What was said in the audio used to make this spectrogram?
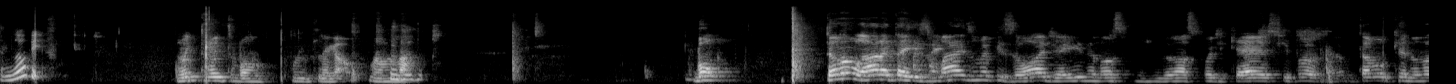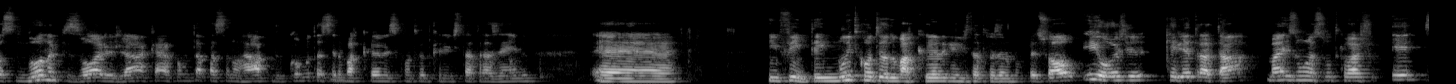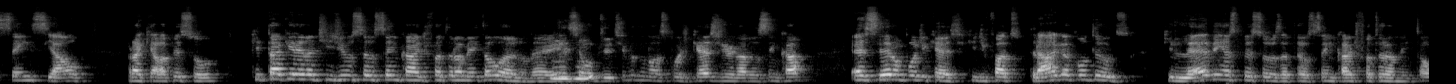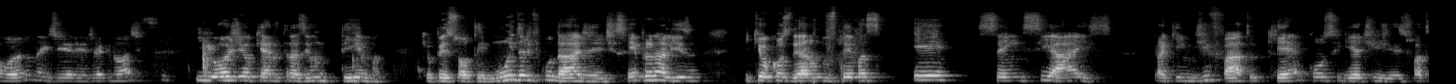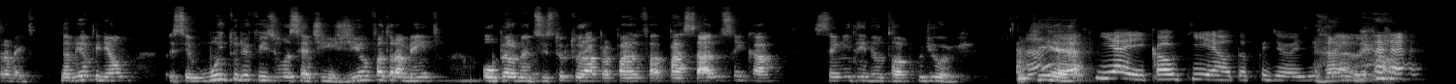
Estamos ao vivo. Muito, muito bom. Muito legal. Vamos lá. bom, então vamos lá, né, Thaís? Mais um episódio aí do nosso, do nosso podcast. Estamos no nosso nono episódio já. Cara, como tá passando rápido, como tá sendo bacana esse conteúdo que a gente está trazendo. É... Enfim, tem muito conteúdo bacana que a gente está trazendo para o pessoal. E hoje queria tratar mais um assunto que eu acho essencial para aquela pessoa que está querendo atingir o seu 100k de faturamento ao ano, né? Uhum. Esse é o uhum. objetivo do nosso podcast Jornada ao 100k, é ser um podcast que de fato traga conteúdos que levem as pessoas até o 100k de faturamento ao ano na engenharia diagnóstica. Sim. E hoje eu quero trazer um tema que o pessoal tem muita dificuldade, a gente sempre analisa e que eu considero um dos temas essenciais para quem de fato quer conseguir atingir esse faturamento. Na minha opinião, vai ser muito difícil você atingir um faturamento ou pelo menos se estruturar para passar do 100k sem entender o tópico de hoje. Que ah, é... E aí, qual que é o tópico de hoje? Então?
